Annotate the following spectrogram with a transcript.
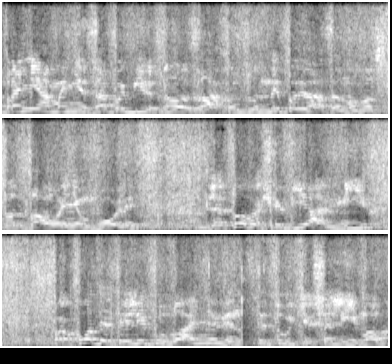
обрання мені запобіжного заходу, не пов'язаного з позбавленням волі, для того, щоб я міг проходити лікування в інституті Шалімова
